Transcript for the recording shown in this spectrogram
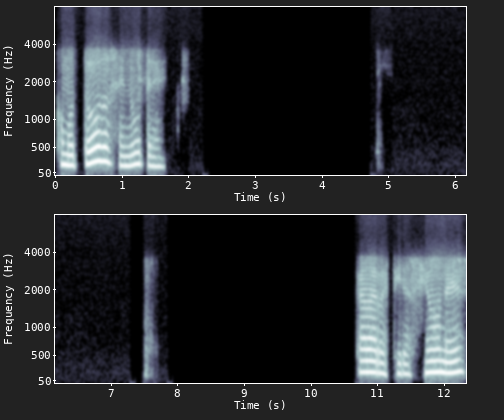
Como todo se nutre Cada respiración es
